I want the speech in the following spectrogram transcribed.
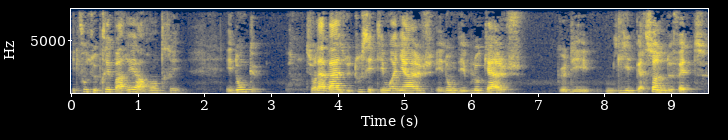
Il faut se préparer à rentrer. Et donc, sur la base de tous ces témoignages et donc des blocages que des milliers de personnes, de fait,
